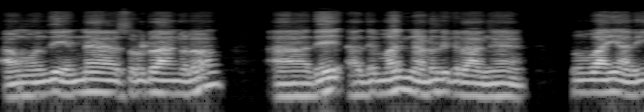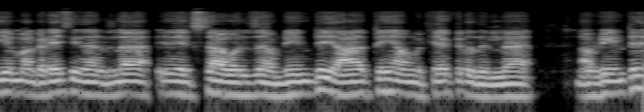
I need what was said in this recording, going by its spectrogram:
அவங்க வந்து என்ன சொல்றாங்களோ அதே அதே மாதிரி நடந்துக்கிறாங்க. ரூபாயும் அதிகமா கடைசி நேரத்துல இது எக்ஸ்ட்ரா வருது அப்படின்ட்டு யார்கிட்டையும் அவங்க கேட்கறது இல்லை அப்படின்ட்டு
